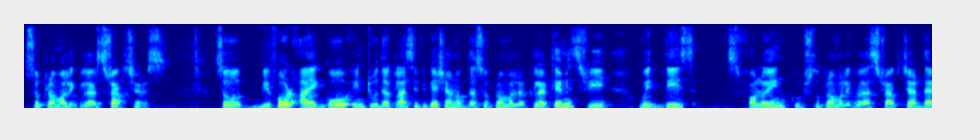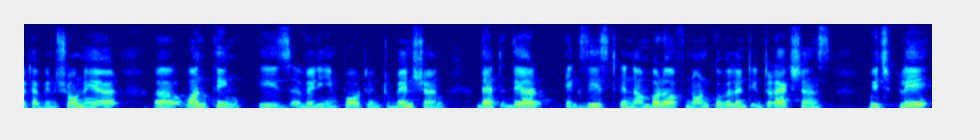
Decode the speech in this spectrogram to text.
supramolecular structures. So before I go into the classification of the supramolecular chemistry with these following supramolecular structure that have been shown here, uh, one thing is very important to mention that there exist a number of non-covalent interactions which play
